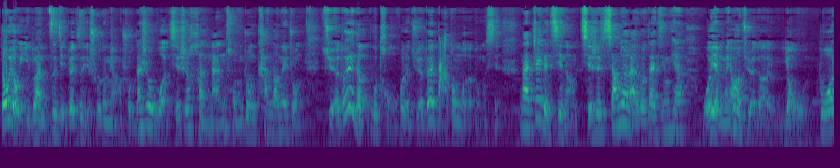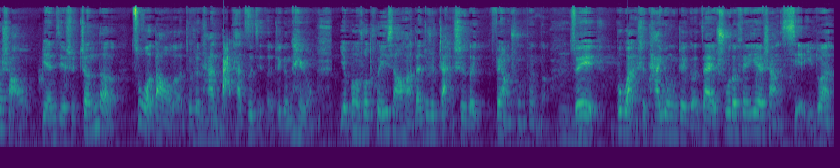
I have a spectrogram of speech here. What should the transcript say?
都有一段自己对自己书的描述，但是我其实很难从中看到那种绝对的不同或者绝对打动我的东西。那这个技能其实相对来说，在今天我也没有觉得有多少编辑是真的。做到了，就是他把他自己的这个内容，也不能说推销哈，但就是展示的非常充分的。所以不管是他用这个在书的扉页上写一段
